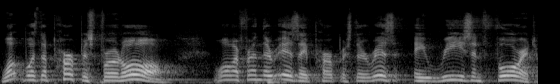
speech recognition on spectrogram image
What was the purpose for it all? Well, my friend, there is a purpose. There is a reason for it.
